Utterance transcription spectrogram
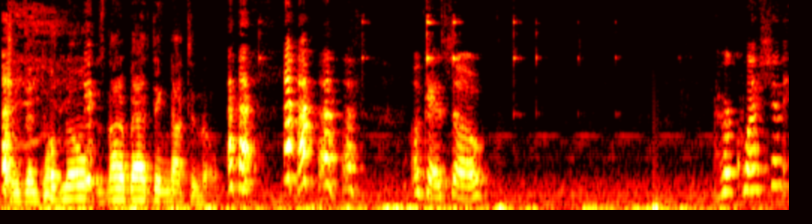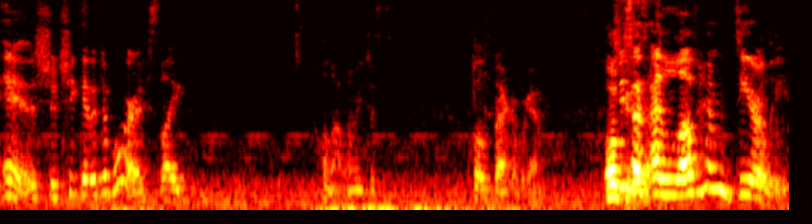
those that don't know, it's not a bad thing not to know. okay, so her question is should she get a divorce? Like, hold on, let me just close back up again. Okay. She says, I love him dearly,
